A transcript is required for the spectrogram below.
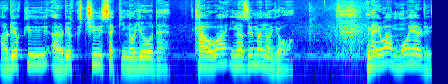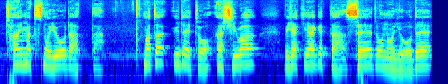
緑緑中石のようで、顔は稲妻のよう。目は燃える松明のようだった。また腕と足は磨き上げた制度のようで、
